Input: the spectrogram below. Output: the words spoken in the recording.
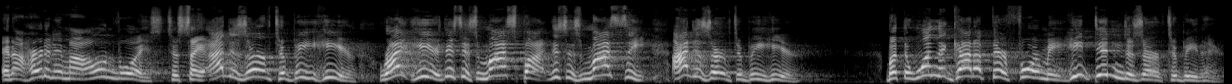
And I heard it in my own voice to say, I deserve to be here, right here. This is my spot. This is my seat. I deserve to be here. But the one that got up there for me, he didn't deserve to be there.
